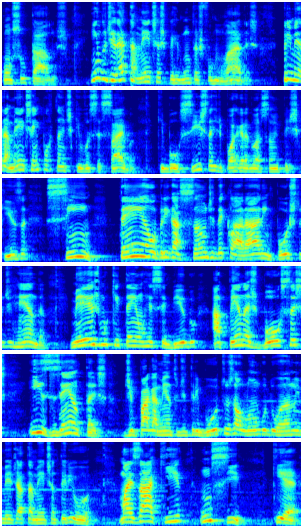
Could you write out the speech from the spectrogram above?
consultá-los. Indo diretamente às perguntas formuladas, primeiramente é importante que você saiba que bolsistas de pós-graduação em pesquisa, sim, têm a obrigação de declarar imposto de renda, mesmo que tenham recebido apenas bolsas isentas de pagamento de tributos ao longo do ano imediatamente anterior. Mas há aqui um se, que é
